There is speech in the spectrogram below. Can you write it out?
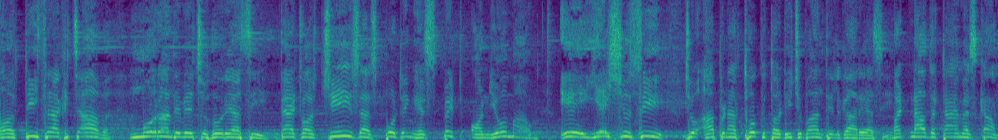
ਔਰ ਤੀਸਰਾ ਖਿਚਾਵ ਮੋਹਰਾਂ ਦੇ ਵਿੱਚ ਹੋ ਰਿਹਾ ਸੀ That was Jesus putting his spit on your mouth. ਇਹ ਯੀਸ਼ੂ ਸੀ ਜੋ ਆਪਣਾ ਥੁੱਕ ਤੁਹਾਡੀ ਜ਼ੁਬਾਨ ਤੇ ਲਗਾ ਰਿਹਾ ਸੀ But now the time has come.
